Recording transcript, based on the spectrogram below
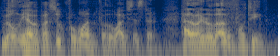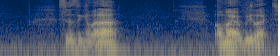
We only have a pasuk for one, for the wife's sister. How do I know the other fourteen? Says the Gemara. Omer, we learned.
